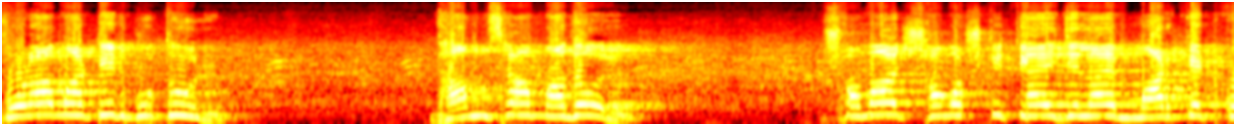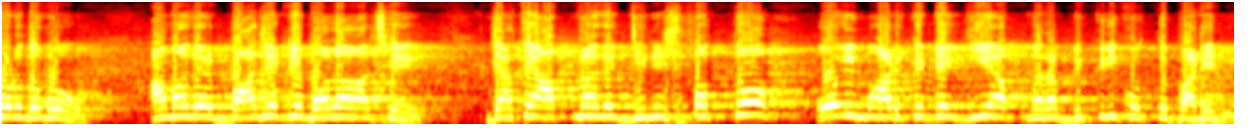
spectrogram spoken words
পোড়ামাটির পুতুল, ধামসা মাদল, সমাজ সংস্কৃতি জেলায় মার্কেট করে দেবো। আমাদের বাজেটে বলা আছে। যাতে আপনাদের জিনিসপত্র ওই মার্কেটে গিয়ে আপনারা বিক্রি করতে পারেন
